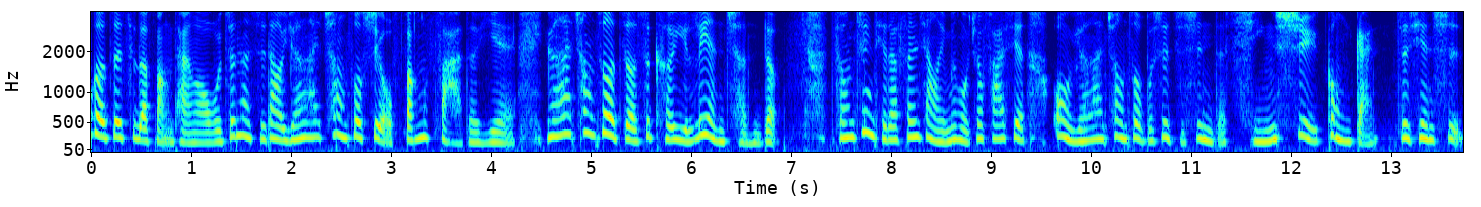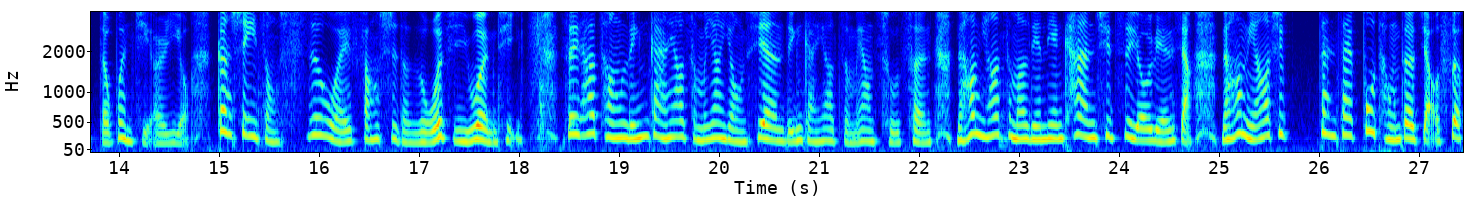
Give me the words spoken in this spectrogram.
过这次的访谈哦，我真的知道原来创作是有方法的耶！原来创作者是可以练成的。从俊杰的分享里面，我就发现哦，原来创作不是只是你的情绪共感这件事的问题而已哦，更是一种思维方式的逻辑问题。所以他从灵感要怎么样涌现，灵感要怎么样储存，然后你要怎么连连看去自由联想，然后你要去。站在不同的角色、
